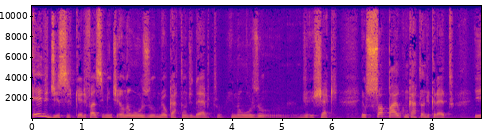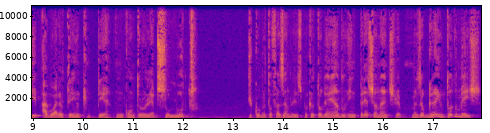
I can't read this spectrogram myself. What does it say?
ele disse que ele faz o seguinte: eu não uso meu cartão de débito e não uso de cheque. Eu só pago com cartão de crédito. E agora eu tenho que ter um controle absoluto de como eu estou fazendo isso, porque eu estou ganhando impressionante, mas eu ganho todo mês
